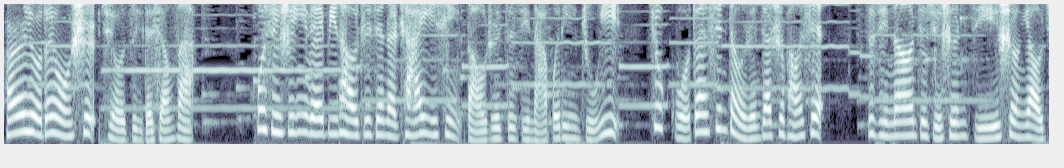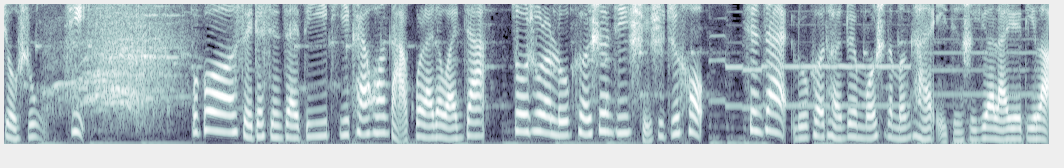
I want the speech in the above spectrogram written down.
而有的勇士却有自己的想法。或许是因为币套之间的差异性导致自己拿不定主意，就果断先等人家吃螃蟹，自己呢就去升级圣药救赎武器。不过随着现在第一批开荒打过来的玩家做出了卢克升级史诗之后，现在卢克团队模式的门槛已经是越来越低了。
